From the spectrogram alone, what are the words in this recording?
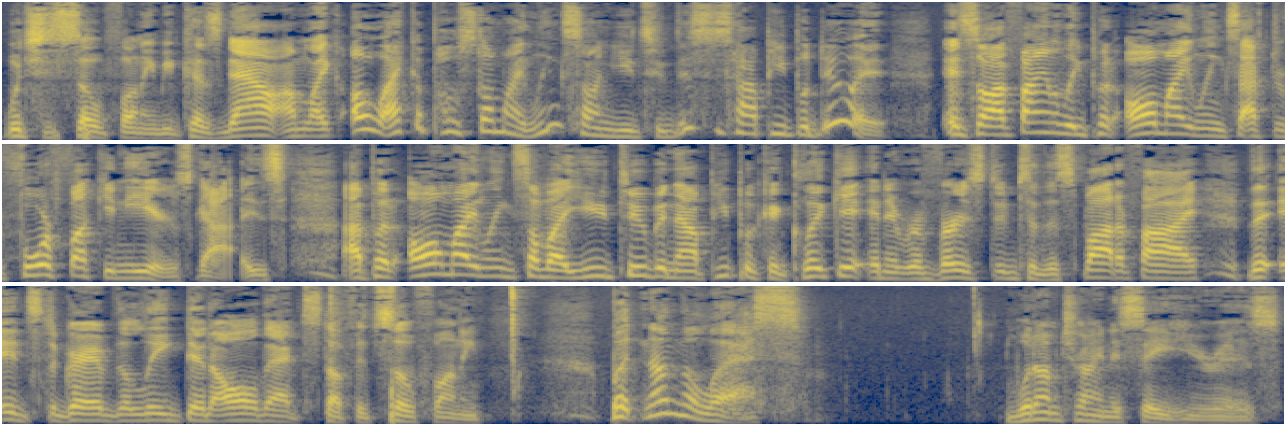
which is so funny because now I'm like, oh, I could post all my links on YouTube. This is how people do it. And so I finally put all my links after four fucking years, guys. I put all my links on my YouTube and now people can click it and it reversed into the Spotify, the Instagram, the LinkedIn, all that stuff. It's so funny. But nonetheless, what I'm trying to say here is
